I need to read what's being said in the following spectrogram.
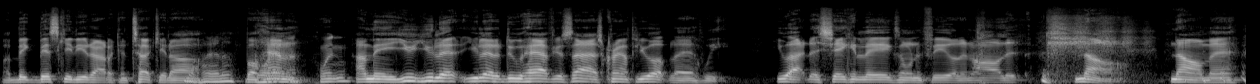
my big biscuit eater out of Kentucky, uh, Bohanna. Bohanna. Quinton. I mean, you you let you let a dude half your size cramp you up last week. You out there shaking legs on the field and all that. no, no, man.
